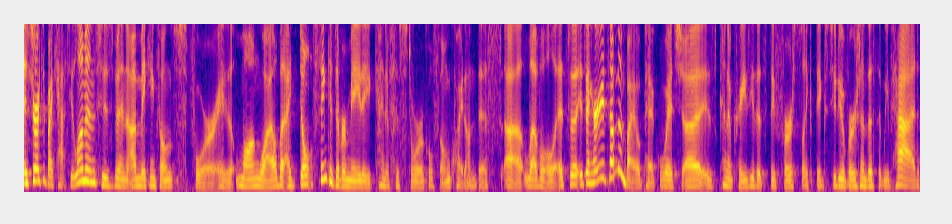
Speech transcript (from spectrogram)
It's directed by Kasi Lemmons, who's been uh, making films for a long while, but I don't think has ever made a kind of historical film quite on this uh, level. It's a it's a Harriet Tubman biopic, which uh, is kind of crazy. That's the first like big studio version of this that we've had.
